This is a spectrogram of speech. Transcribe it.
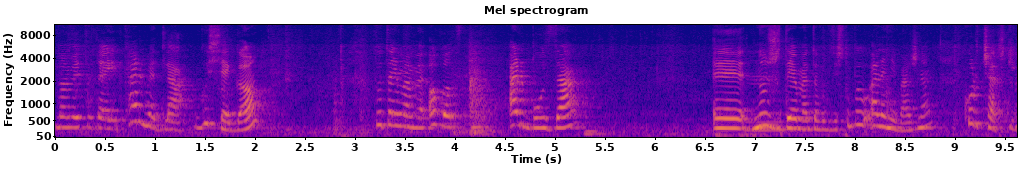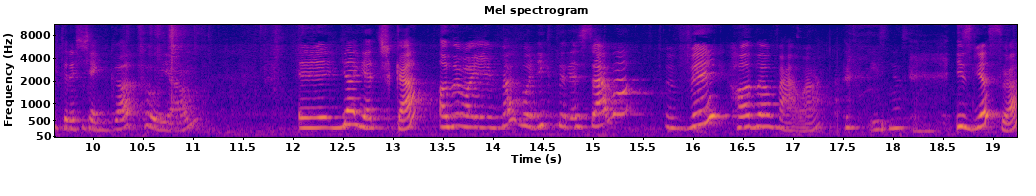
Mamy tutaj karmę dla gusiego. Tutaj mamy owocki, arbuza, yy, nóż diamentowy gdzieś tu był, ale nieważne. Kurczaczki, które się gotują. Yy, jajeczka od mojej babuni, które sama wyhodowała I zniosę. i zniosła.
